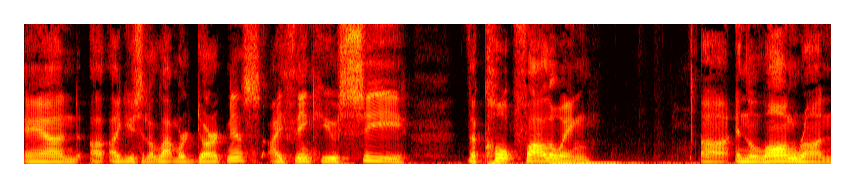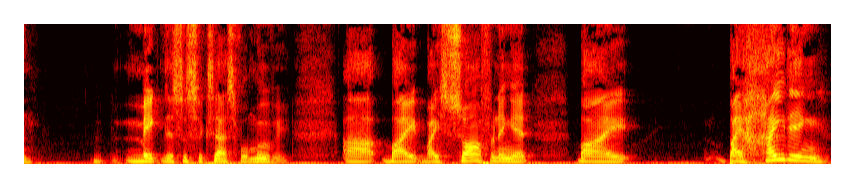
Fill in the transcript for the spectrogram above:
and, uh, like you said, a lot more darkness, I think you see the cult following uh, in the long run make this a successful movie uh, by by softening it by by hiding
